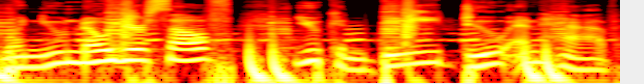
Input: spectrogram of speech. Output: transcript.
when you know yourself, you can be, do, and have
